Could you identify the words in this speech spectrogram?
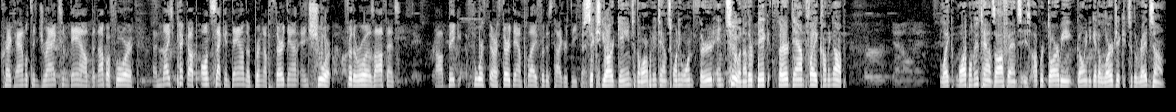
Craig Hamilton drags him down, but not before a nice pickup on second down to bring up third down and short for the Royals offense. A big fourth or third down play for this Tigers defense. Six yard gain to the Marple Newtown 21, third and two. Another big third down play coming up. Like Marple Newtown's offense, is Upper Darby going to get allergic to the red zone?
